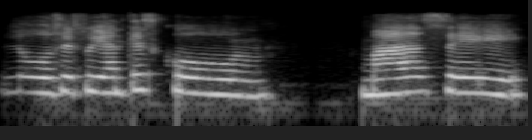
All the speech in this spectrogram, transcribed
los estudiantes con más eh,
